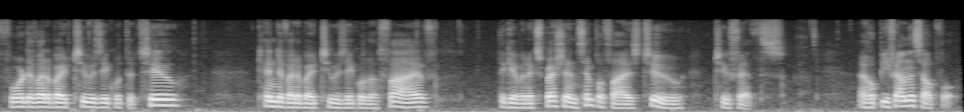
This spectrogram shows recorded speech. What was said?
4 divided by 2 is equal to 2. 10 divided by 2 is equal to 5. The given expression simplifies to 2 fifths. I hope you found this helpful.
